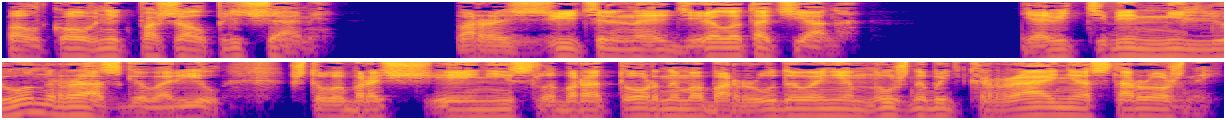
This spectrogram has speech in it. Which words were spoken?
Полковник пожал плечами. «Поразительное дело, Татьяна. Я ведь тебе миллион раз говорил, что в обращении с лабораторным оборудованием нужно быть крайне осторожной.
